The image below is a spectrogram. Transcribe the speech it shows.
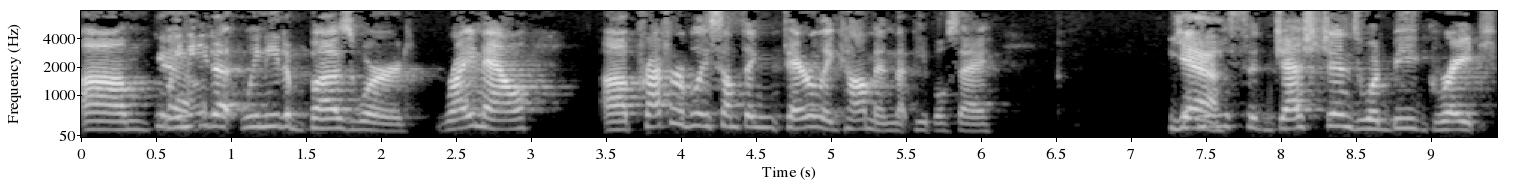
Um, Yeah. We need a we need a buzzword right now, uh, preferably something fairly common that people say. Yeah. Any suggestions would be great.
